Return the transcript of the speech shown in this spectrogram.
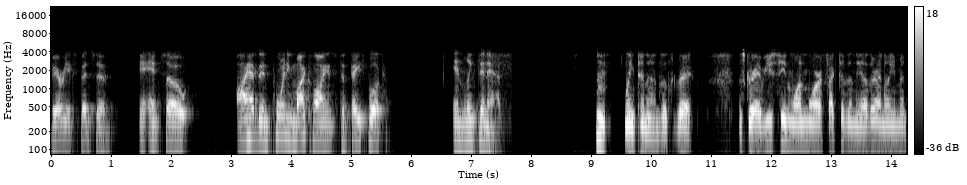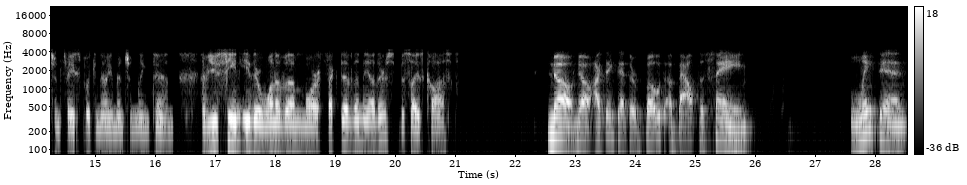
very expensive, and so I have been pointing my clients to Facebook and LinkedIn ads. Hmm. LinkedIn ads. That's great. That's great. Have you seen one more effective than the other? I know you mentioned Facebook and now you mentioned LinkedIn. Have you seen either one of them more effective than the others besides cost? No, no. I think that they're both about the same. LinkedIn,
